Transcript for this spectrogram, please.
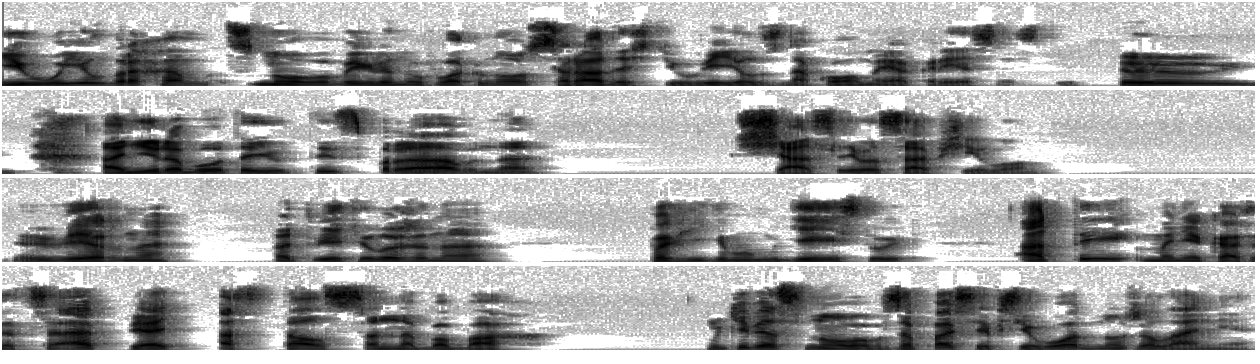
и Уилбрахам, снова выглянув в окно, с радостью увидел знакомые окрестности. «Ой, они работают исправно!» — счастливо сообщил он. «Верно», — ответила жена. «По-видимому, действует. А ты, мне кажется, опять остался на бабах. У тебя снова в запасе всего одно желание.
